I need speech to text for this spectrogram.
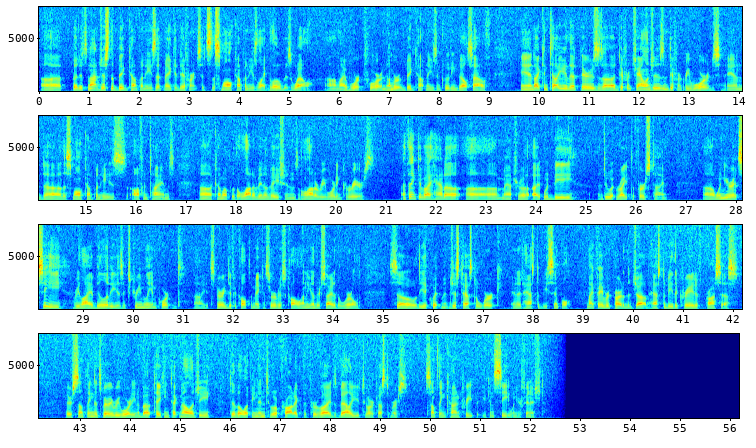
Uh, but it's not just the big companies that make a difference. It's the small companies like Globe as well. Um, I've worked for a number of big companies, including Bell South, and I can tell you that there's uh, different challenges and different rewards. And uh, the small companies oftentimes uh, come up with a lot of innovations and a lot of rewarding careers. I think if I had a, a mantra, it would be do it right the first time. Uh, when you're at sea, reliability is extremely important. Uh, it's very difficult to make a service call on the other side of the world. So the equipment just has to work and it has to be simple. My favorite part of the job has to be the creative process. There's something that's very rewarding about taking technology, developing into a product that provides value to our customers. Something concrete that you can see when you're finished.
